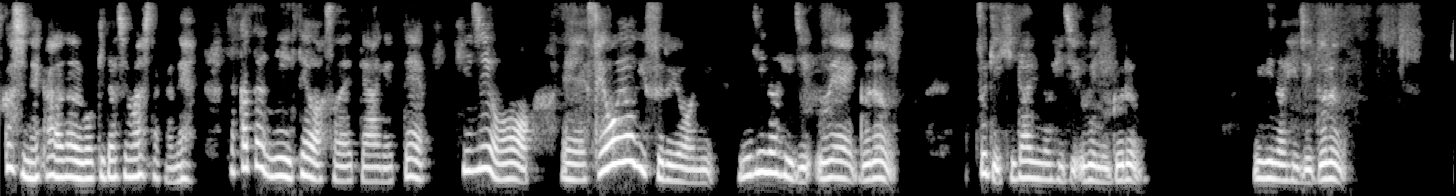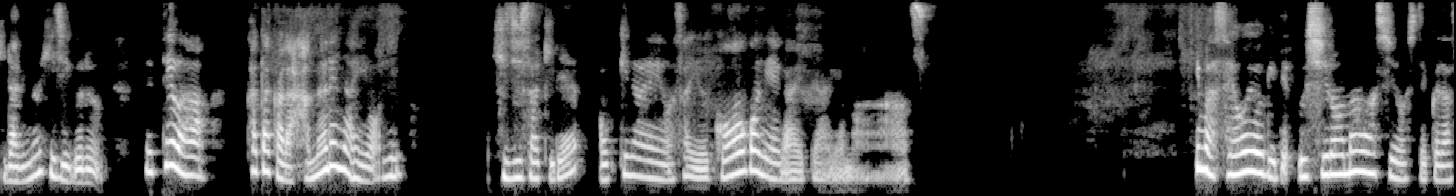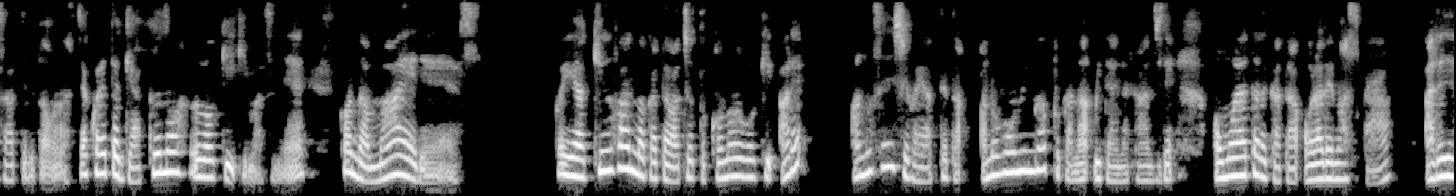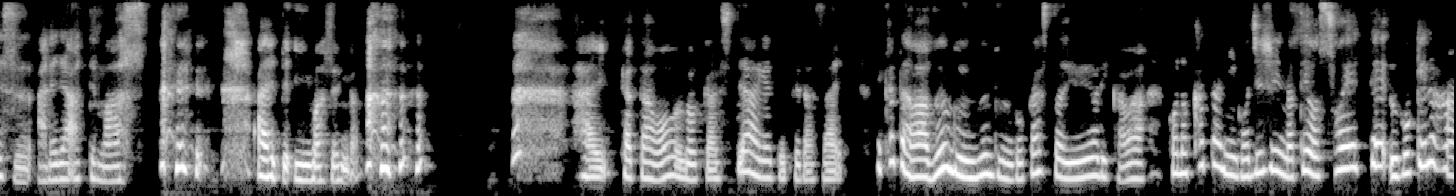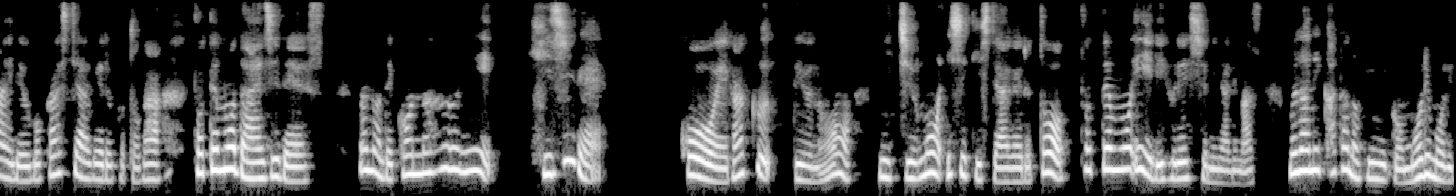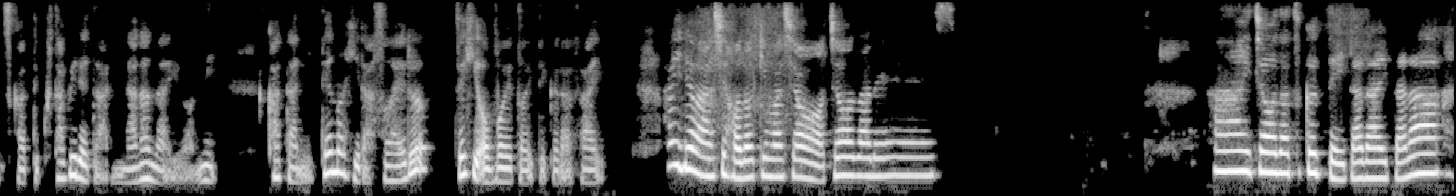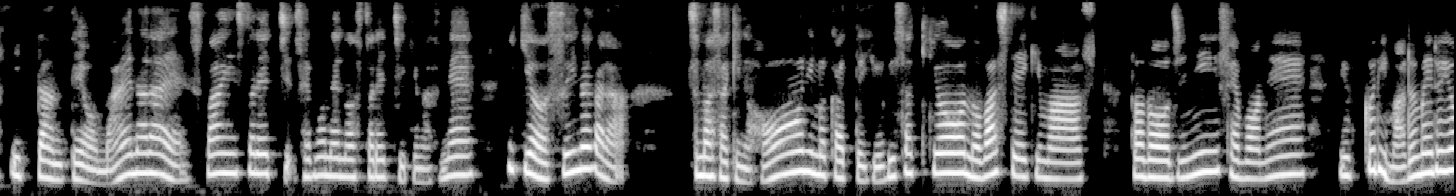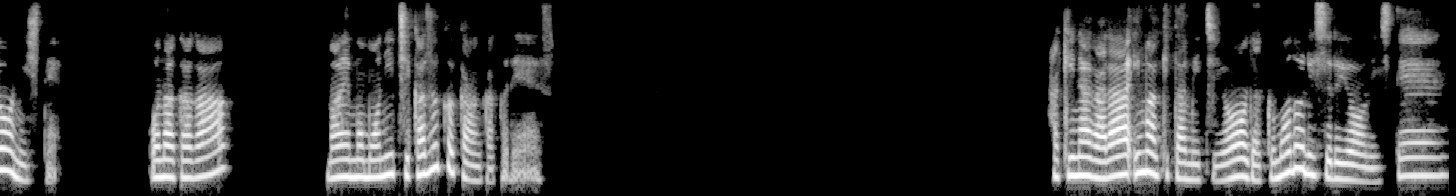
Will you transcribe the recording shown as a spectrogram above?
少しね、体動き出しましたかね。肩に手を添えてあげて、肘を、えー、背泳ぎするように、右の肘上ぐるん。次、左の肘上にぐるん。右の肘ぐるん。左の肘ぐるん。で手は肩から離れないように、肘先で大きな円を左右交互に描いてあげます。今、背泳ぎで後ろ回しをしてくださってると思います。じゃあ、これと逆の動きいきますね。今度は前です。これ野球ファンの方はちょっとこの動き、あれ？あの選手がやってた、あのウォーミングアップかな？みたいな感じで思い当たる方おられますか？あれです。あれで合ってます。あえて言いませんが。はい。肩を動かしてあげてください。で肩はブンブンブンブン動かすというよりかは、この肩にご自身の手を添えて動ける範囲で動かしてあげることがとても大事です。なのでこんな風に肘で弧を描くっていうのを日中も意識してあげると、とってもいいリフレッシュになります。無駄に肩の筋肉をもりもり使ってくたびれたにならないように、肩に手のひら添える。ぜひ覚えておいてください。はい、では足ほどきましょう。長座です。はい、長座作っていただいたら、一旦手を前習え、スパインストレッチ、背骨のストレッチいきますね。息を吸いながら、つま先の方に向かって指先を伸ばしていきます。と同時に背骨、ゆっくり丸めるようにして、お腹が前ももに近づく感覚です。吐きながら今来た道を逆戻りするようにして、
